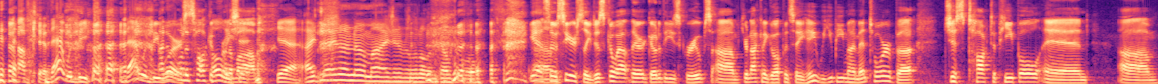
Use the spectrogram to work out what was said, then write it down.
I'm kidding. that would be that would be I don't worse. wanna talk in Holy front of shit. mom. Yeah, I, I don't know. My I'm a little uncomfortable. Yeah, Um, so seriously, just go out there, go to these groups. Um, you're not going to go up and say, "Hey, will you be my mentor?" But just talk to people, and um,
